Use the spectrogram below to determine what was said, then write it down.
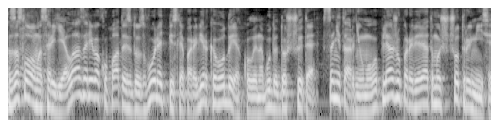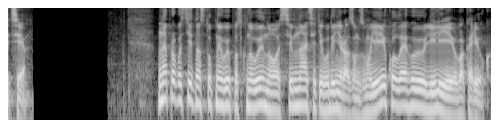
За словами Сергія Лазарєва, купатись дозволять після перевірки води, коли не буде дощити. Санітарні умови пляжу перевірятимуть що три місяці. Не пропустіть наступний випуск новин о 17 годині разом з моєю колегою Лілією Вакарюк.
